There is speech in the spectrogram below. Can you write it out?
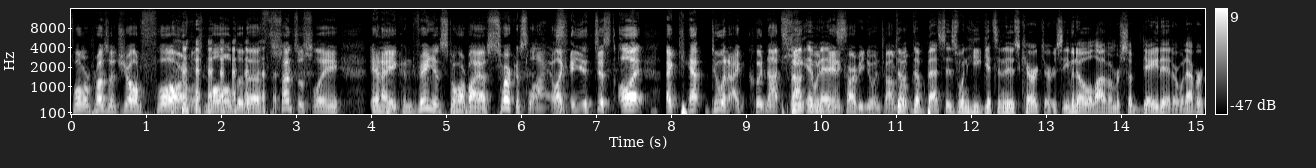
Former President Gerald Ford was mauled to death senselessly in a convenience store by a circus lion. Like it just all I, I kept doing it. I could not stop He doing Dana Carvey doing Tom the, Brokaw. the best is when he gets into his characters, even though a lot of them are so dated or whatever.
